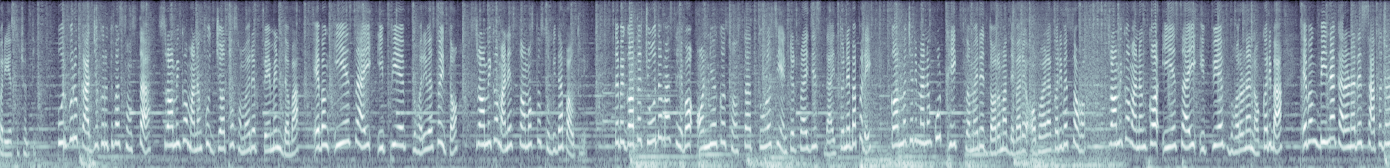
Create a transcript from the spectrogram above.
କରିଆସୁଛନ୍ତି ପୂର୍ବରୁ କାର୍ଯ୍ୟ କରୁଥିବା ସଂସ୍ଥା ଶ୍ରମିକମାନଙ୍କୁ ଯଥା ସମୟରେ ପେମେଣ୍ଟ ଦେବା ଏବଂ ଇଏସ୍ଆଇ ଇପିଏଫ୍ ଭରିବା ସହିତ ଶ୍ରମିକମାନେ ସମସ୍ତ ସୁବିଧା ପାଉଥିଲେ ତେବେ ଗତ ଚଉଦ ମାସ ହେବ ଅନ୍ୟ ଏକ ସଂସ୍ଥା ତୁଳସୀ ଏଣ୍ଟରପ୍ରାଇଜେସ୍ ଦାୟିତ୍ୱ ନେବା ପରେ କର୍ମଚାରୀମାନଙ୍କୁ ଠିକ୍ ସମୟରେ ଦରମା ଦେବାରେ ଅବହେଳା କରିବା ସହ ଶ୍ରମିକମାନଙ୍କ ଇଏସ୍ଆଇ ଇପିଏଫ୍ ଭରଣା ନ କରିବା ଏବଂ ବିନା କାରଣରେ ସାତ ଜଣ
